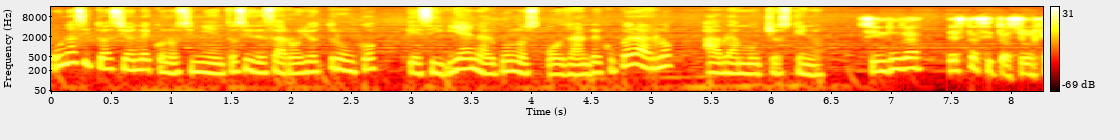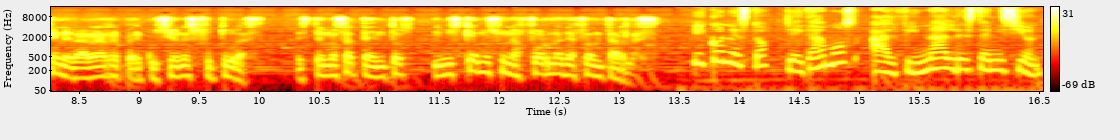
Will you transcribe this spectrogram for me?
una situación de conocimientos y desarrollo trunco que si bien algunos podrán recuperarlo, habrá muchos que no. Sin duda, esta situación generará repercusiones futuras. Estemos atentos y busquemos una forma de afrontarlas. Y con esto llegamos al final de esta emisión.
